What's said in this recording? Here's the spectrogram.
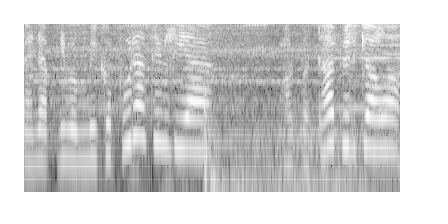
मैंने अपनी मम्मी को पूरा सिल दिया और पता फिर क्या हुआ?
